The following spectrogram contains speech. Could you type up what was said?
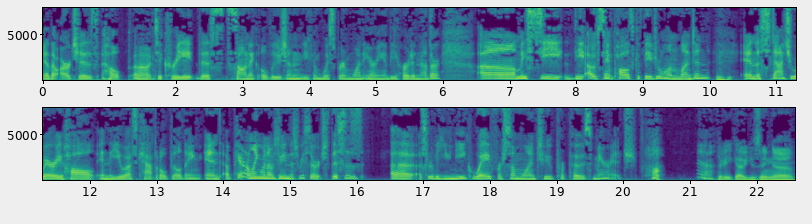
Yeah, the arches help uh, to create this sonic illusion. You can whisper in one area and be heard in another. Um, let me see the oh St. Paul's Cathedral in London mm-hmm. and the Statuary Hall in the U.S. Capitol building. And apparently, when I was doing this research, this is a, a sort of a unique way for someone to propose marriage. Huh. Yeah. There you go. Using uh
